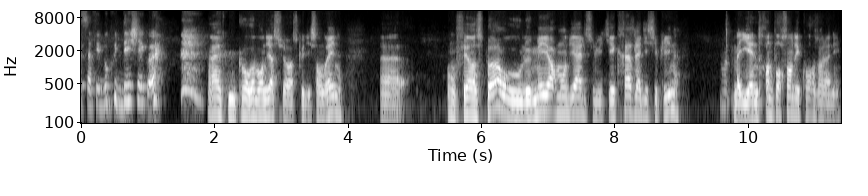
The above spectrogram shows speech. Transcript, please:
ça fait beaucoup de déchets, quoi. pour rebondir sur ce que dit Sandrine, on fait un sport où le meilleur mondial, celui qui écrase la discipline, bah, il y a 30% des courses dans l'année.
